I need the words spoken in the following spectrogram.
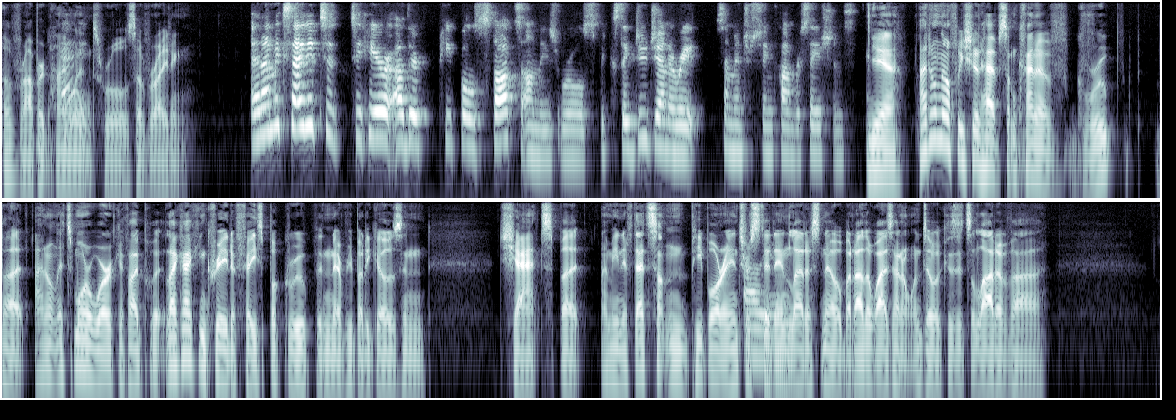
of Robert Heinlein's rules of writing. And I'm excited to to hear other people's thoughts on these rules because they do generate some interesting conversations. Yeah. I don't know if we should have some kind of group, but I don't, it's more work if I put, like, I can create a Facebook group and everybody goes and chats. But I mean, if that's something people are interested in, yeah. let us know. But otherwise, I don't want to do it because it's a lot of, uh, a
